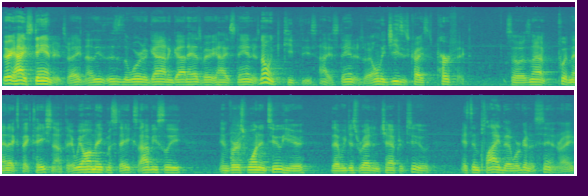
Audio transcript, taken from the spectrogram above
very high standards, right? Now, these, this is the word of God, and God has very high standards. No one can keep these high standards, right? Only Jesus Christ is perfect. So it's not putting that expectation out there. We all make mistakes. Obviously, in verse 1 and 2 here, that we just read in chapter 2, it's implied that we're going to sin, right?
